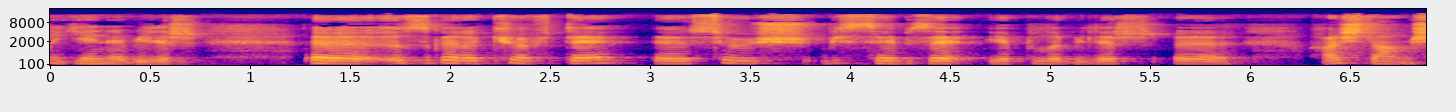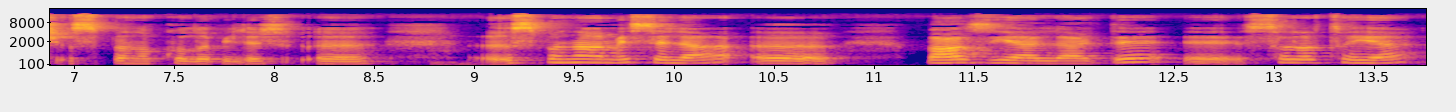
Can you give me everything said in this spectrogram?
yenebilir. Ee, ızgara köfte, e, söğüş bir sebze yapılabilir. E, haşlanmış ıspanak olabilir. E, ıspanağı mesela e, bazı yerlerde e, salataya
